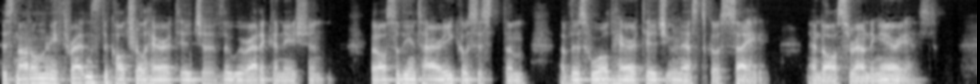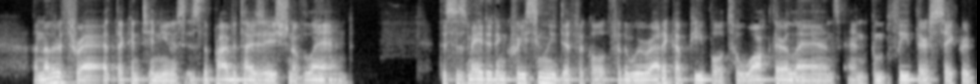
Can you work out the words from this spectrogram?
This not only threatens the cultural heritage of the Wixarika Nation, but also the entire ecosystem of this World Heritage UNESCO site and all surrounding areas. Another threat that continues is the privatization of land. This has made it increasingly difficult for the Wixarika people to walk their lands and complete their sacred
